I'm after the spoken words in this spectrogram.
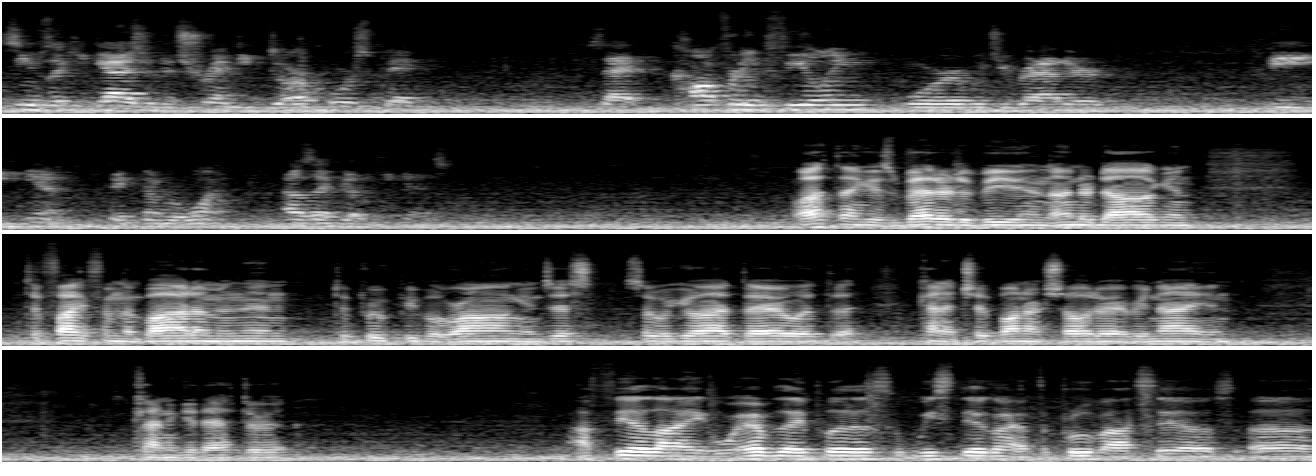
Seems like you guys are the trendy dark horse pick. Is that a comforting feeling, or would you rather be, you know, pick number one? How's that go with you guys? Well, I think it's better to be an underdog and to fight from the bottom and then to prove people wrong and just so we go out there with a kind of chip on our shoulder every night and kind of get after it. I feel like wherever they put us, we still gonna have to prove ourselves. Uh,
